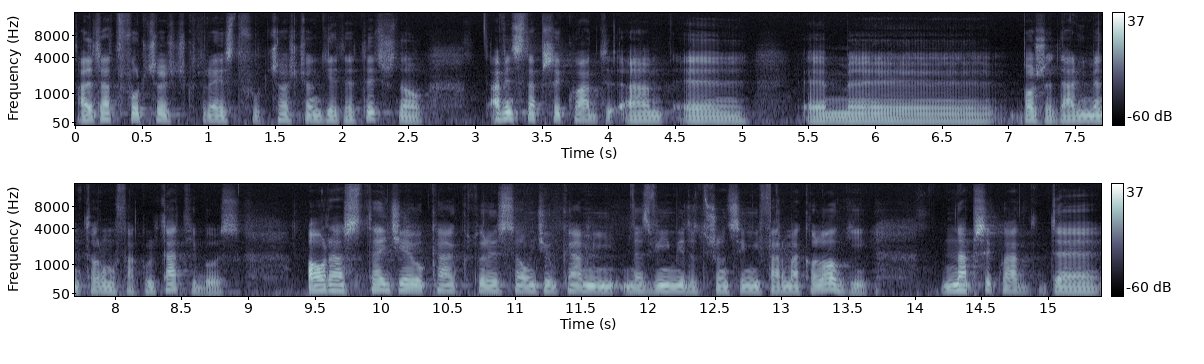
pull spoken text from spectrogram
ale ta twórczość, która jest twórczością dietetyczną, a więc na przykład e, e, Boże, de alimentorum facultatibus oraz te dziełka, które są dziełkami, nazwijmy, dotyczącymi farmakologii, na przykład de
